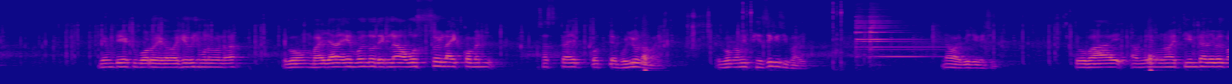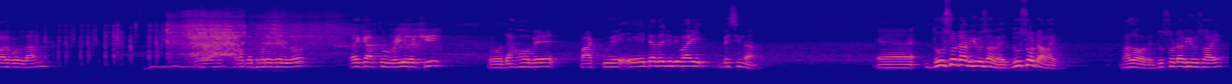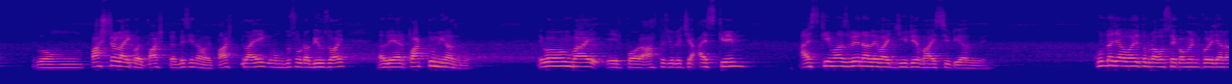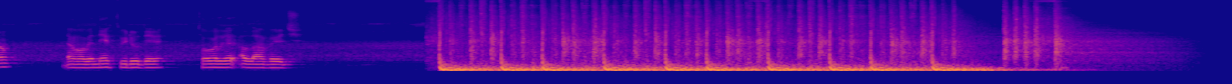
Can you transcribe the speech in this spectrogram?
গেমটি একটু বড় হয়ে গেল ভাই। কেউ কিছু মনে করো না। এবং ভাই, যারা এখান পর্যন্ত দেখলে, অবশ্যই লাইক কমেন্ট সাবস্ক্রাইব করতে ভুলিও না ভাই। এবং আমি ফেসে গেছি ভাই। না ভাই, বেঁচে গেছি। তো ভাই, আমি মনে হয় তিনটা লেভেল পার করলাম। আমাকে ধরে ফেলল। ওইকে আর তোর রিয়েলিটি তো দেখা হবে পার্ট টু এটাতে যদি ভাই বেশি না দুশোটা ভিউজ হবে, দুশোটা ভাই। ভালো হবে, দুশোটা ভিউজ হয়। এবং পাঁচটা লাইক হয়, পাঁচটা, বেশি না হয়, পাঁচ লাইক এবং দুশোটা ভিউজ হয়, তাহলে এর পার্ট টু নিয়ে আসব। এবং ভাই, এরপর আসতে চলেছে আইসক্রিম আইসক্রিম আসবে, নাহলে ভাই জিটে ভাই সিটি আসবে। কোনটা যাও ভাই, তোমরা অবশ্যই কমেন্ট করে জানাও। দেখা হবে নেক্সট ভিডিওতে সকলকে আল্লাহ হাফেজ।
